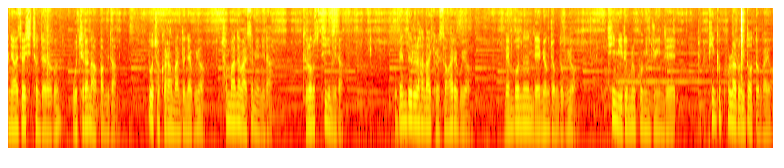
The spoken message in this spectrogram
안녕하세요 시청자 여러분. 옻칠하는 아빠입니다. 또 젓가락 만드냐고요? 천만의 말씀입니다. 드럼스틱입니다. 밴드를 하나 결성하려고요. 멤버는 4명 정도고요. 팀 이름을 고민 중인데 핑크 폴라로이드 어떤가요?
